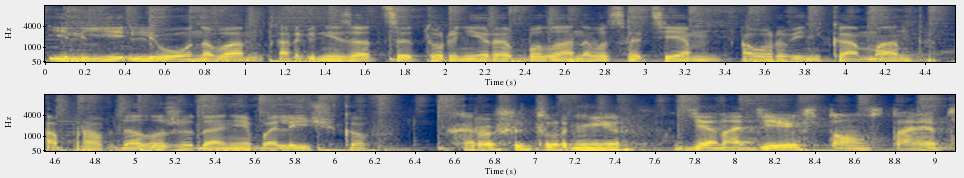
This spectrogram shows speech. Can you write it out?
Ильи Леонова, организация турнира была на высоте, а уровень команд оправдал ожидания болельщиков. Хороший турнир. Я надеюсь, что он станет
